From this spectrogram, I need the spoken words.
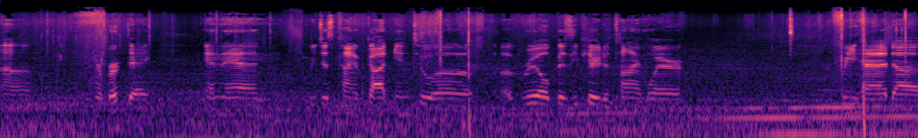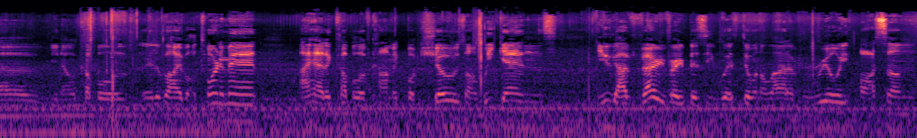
um, her birthday, and then we just kind of got into a, a real busy period of time where we had uh, you know a couple of a volleyball tournament. I had a couple of comic book shows on weekends. You got very very busy with doing a lot of really awesome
